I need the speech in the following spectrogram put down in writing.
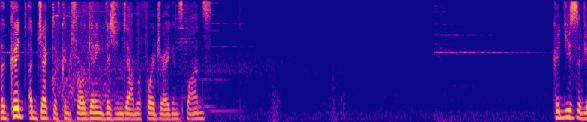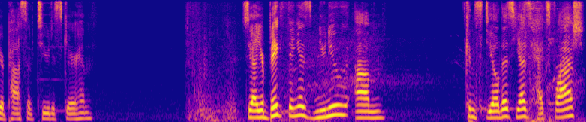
But good objective control, getting vision down before Dragon spawns. Good use of your passive too to scare him. So yeah, your big thing is Nunu um, can steal this. He has Hex Flash.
